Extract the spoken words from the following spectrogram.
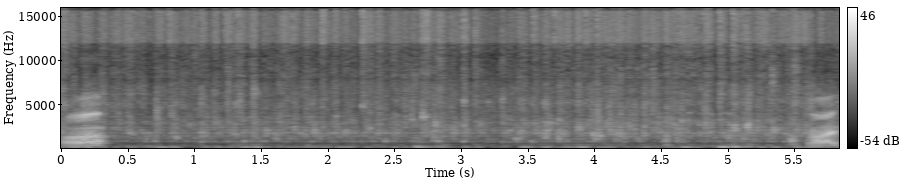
हा काय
